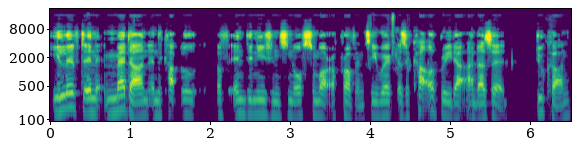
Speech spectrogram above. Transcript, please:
he lived in Medan, in the capital of Indonesia's North Sumatra province. He worked as a cattle breeder and as a dukun,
